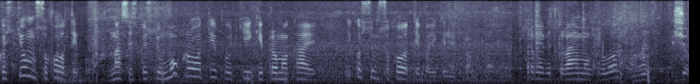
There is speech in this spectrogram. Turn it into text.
костюм сухого типу. У нас є костюм мокрого типу, ті, які промокають, і костюм сухого типу, який не промокає. Тепер ми відкриваємо балон, але щоб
